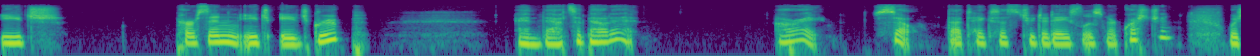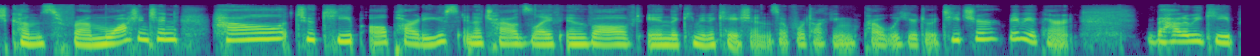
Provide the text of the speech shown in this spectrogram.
each person in each age group. And that's about it. All right. So, that takes us to today's listener question, which comes from Washington How to keep all parties in a child's life involved in the communication. So, if we're talking probably here to a teacher, maybe a parent, but how do we keep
